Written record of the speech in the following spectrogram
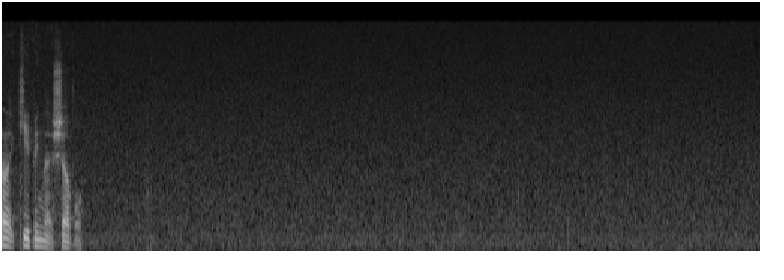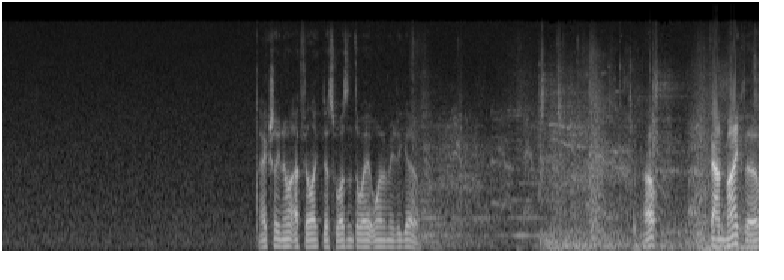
I like keeping that shovel. Actually, you know what? I feel like this wasn't the way it wanted me to go. Oh. Found Mike, though.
